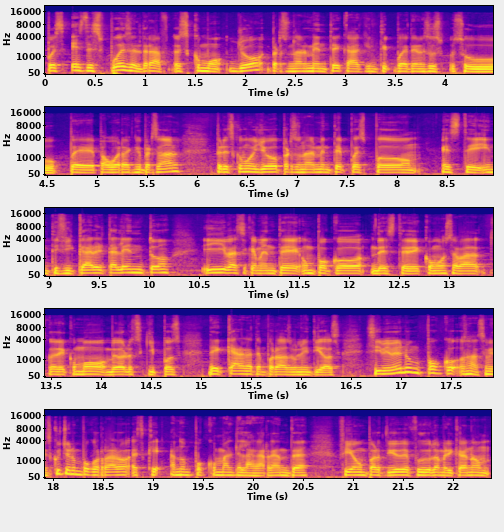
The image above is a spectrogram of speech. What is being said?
pues es después del draft. Es como yo personalmente, cada quien puede tener su, su eh, Power Ranking personal, pero es como yo personalmente pues puedo este, identificar el talento y básicamente un poco de, este, de cómo se va, de cómo veo los equipos de carga temporada 2022. Si me ven un poco, o sea, si me escuchan un poco raro, es que ando un poco mal de la garganta. Fui a un partido de fútbol americano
